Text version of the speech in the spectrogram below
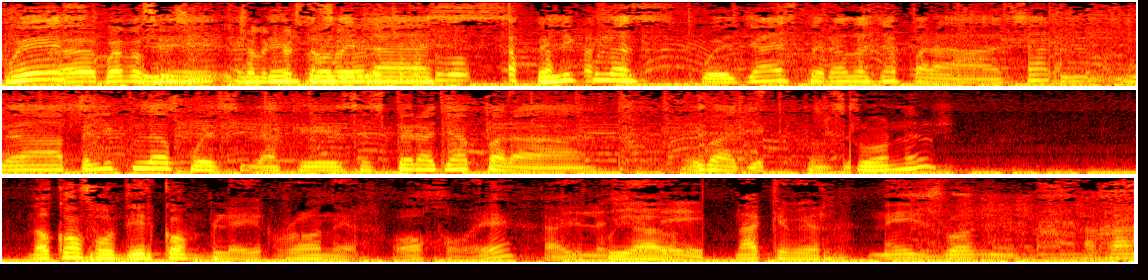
pues Eh, bueno, sí, sí, eh, dentro de las películas pues ya esperadas ya para la película pues la que se espera ya para entonces Runner No confundir con Blade Runner. Ojo, eh. Ahí, cuidado. Nada que ver. Maze Runner Ajá.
